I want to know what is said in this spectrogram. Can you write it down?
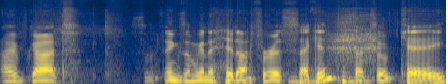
I've got some things I'm going to hit on for a second, if that's okay.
